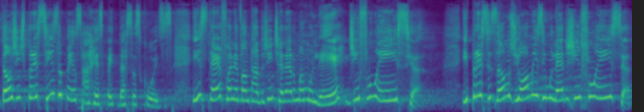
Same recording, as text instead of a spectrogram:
Então a gente precisa pensar a respeito dessas coisas. E Esther foi levantada, gente, ela era uma mulher de influência. E precisamos de homens e mulheres de influência.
